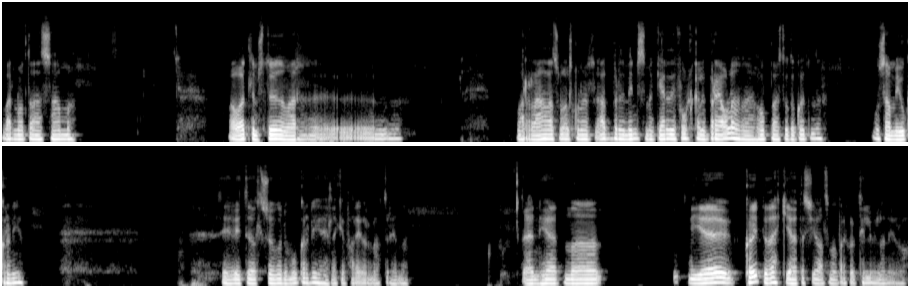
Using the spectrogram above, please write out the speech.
var notað það sama. Á öllum stöðum var var raðað svona alls konar atbyrðu minn sem að gerði fólk alveg brjála þannig að hópaðist út á göttunar og sami í Úkraníu þið vitið öll sögun um Úkraníu ég ætla ekki að fara yfir hann aftur hérna. En hérna ég kaupið ekki að þetta séu allt saman bara eitthvað tilvílanir og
